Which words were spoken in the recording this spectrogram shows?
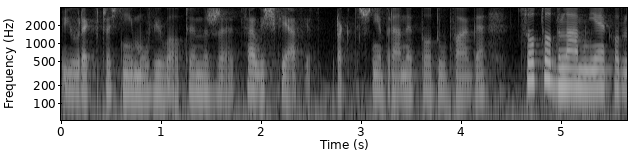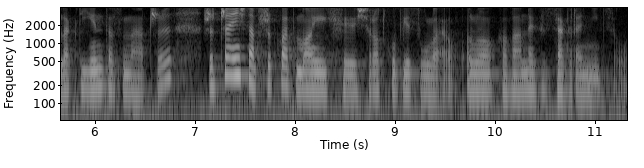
Jurek wcześniej mówił o tym, że cały świat jest praktycznie brany pod uwagę. Co to dla mnie, jako dla klienta znaczy, że część na przykład moich moich środków jest ulokowanych za granicą,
